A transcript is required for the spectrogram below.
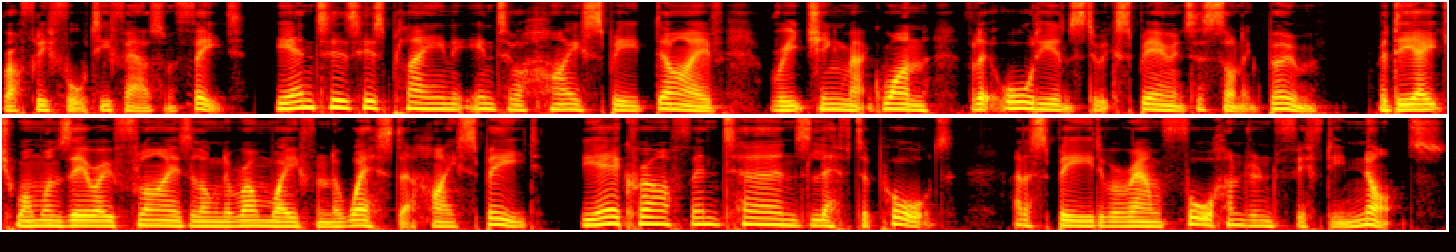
roughly 40,000 feet. He enters his plane into a high speed dive, reaching Mach 1 for the audience to experience a sonic boom. The DH-110 flies along the runway from the west at high speed. The aircraft then turns left to port at a speed of around 450 knots.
